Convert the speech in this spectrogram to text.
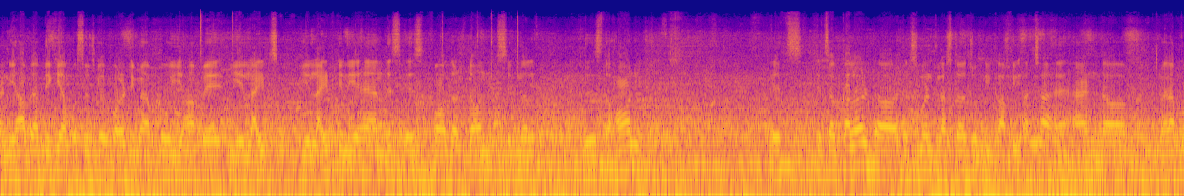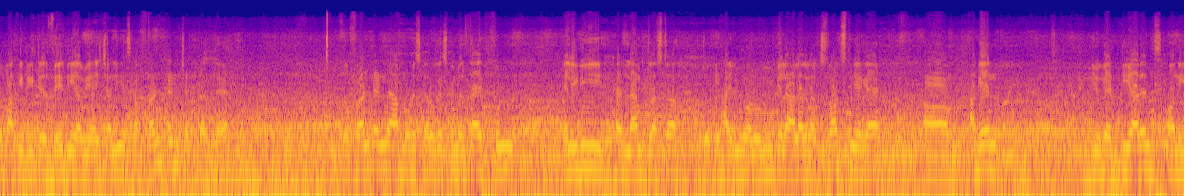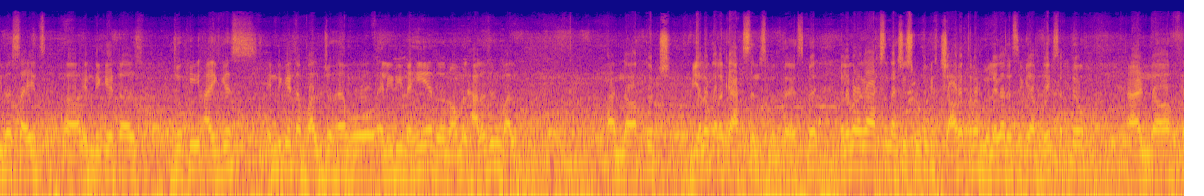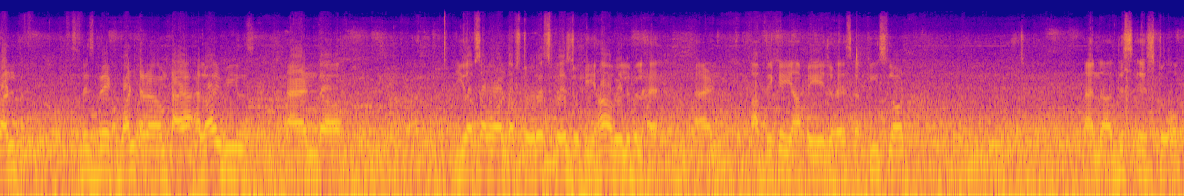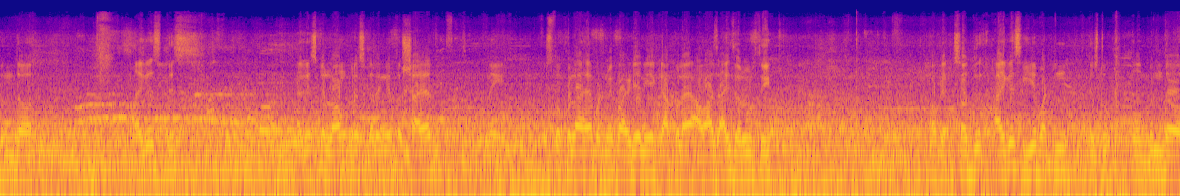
एंड यहाँ पे आप देखिए आपको स्विच गेयर क्वालिटी में आपको यहाँ पे ये लाइट्स ये लाइट के लिए है and this is for the turn signal this is the horn it's it's a coloured instrument cluster जो कि काफ़ी अच्छा है एंड uh, मैंने आपको बाकी डिटेल्स दे दी अभी। चलिए इसका फ्रंट एंड चेक करते हैं। तो फ्रंट एंड में आप नोटिस करोगे इसको मिलता है एक फुल एलईडी हेडलैम्प क्लस्टर जो कि हाई बीम और के लिए अलग अलग स्लॉट्स दिए गए again you get D R Ls on either sides indicators जो कि आई गेस इंडिकेटर बल्ब जो है वो एलईडी नहीं है दो normal halogen bulb and uh, कुछ येलो कलर के एक्सेंट्स मिलते हैं इस पर येलो कलर का एक्सेंट एक्चुअली स्कूटर के चारों तरफ़ मिलेगा जैसे कि आप देख सकते हो. And front disc brake one ten tyre alloy wheels and you have some amount of storage space जो कि यहाँ अवेलेबल है. एंड आप देखिए यहाँ पे ये जो है इसका key slot and this is to open the I guess this I guess को लॉन्ग प्रेस करेंगे तो शायद, नहीं तो खुला है बट मेरे को आइडिया नहीं है क्या खुला है, आवाज़ आई ज़रूर थी। ओके सो आई गेस ये button is to open the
